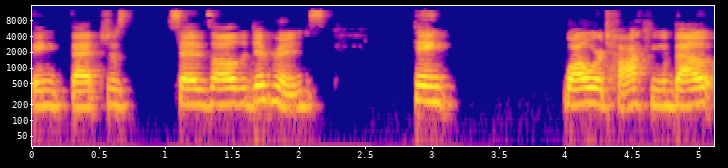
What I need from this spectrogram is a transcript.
think that just says all the difference. I think while we're talking about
